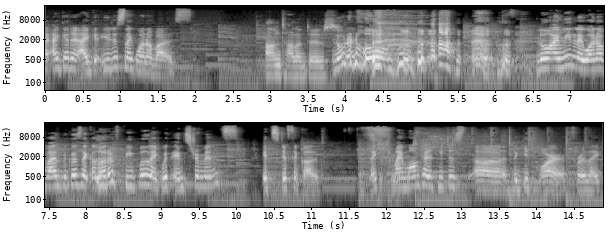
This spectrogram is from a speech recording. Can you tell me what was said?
I, I get it. I get you're just like one of us. untalented. No, no, no. no, I mean like one of us because like a lot of people like with instruments, it's difficult. Like my mom tried to teach us uh, the guitar for like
